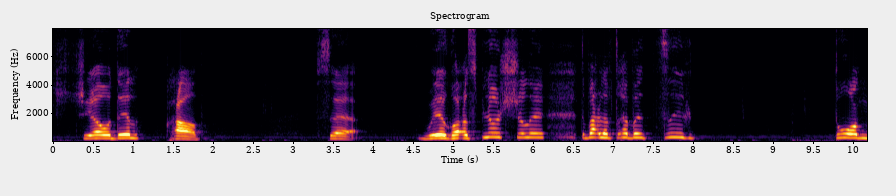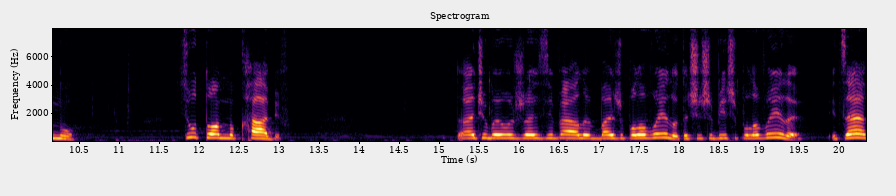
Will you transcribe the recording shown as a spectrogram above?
Ще один краб. Все. Ми його розплющили. Тепер нам треба цих тонну. Цю тонну крабів. До речі, ми вже зібрали майже половину, точніше більше половини. І це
